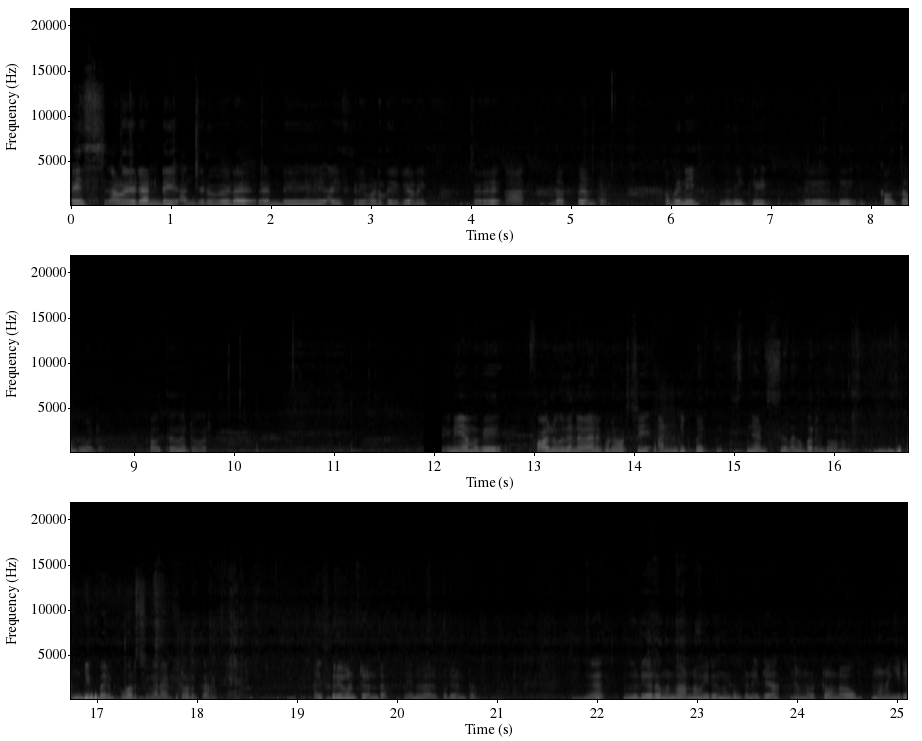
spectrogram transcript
നമ്മൾ രണ്ട് അഞ്ച് രൂപയുടെ രണ്ട് ഐസ്ക്രീം എടുത്തേക്കാണ്. ചെറിയ ആ ഡപ്പ ഉണ്ടോ അപ്പൊ ഇനി ഇത് ഇതിക്ക് ഇത് കവുത്താൻ പോകട്ടോ പറ. ഇനി നമുക്ക് ഫലൂതന്റെ മേലെ കൂടി കുറച്ച് അണ്ടിപ്പരിപ്പ് സ്നാക്സ് എന്നൊക്കെ പറയും തോന്നുന്നു. അണ്ടിപ്പരിപ്പ് കുറച്ച് ഇങ്ങനെ ഇട്ട് കൊടുക്കാം. ഐസ്ക്രീം ഇട്ടുണ്ടോ അതിന് മേലെ കൂടി ഉണ്ടോ വീഡിയോയിലൊന്നും കാണാൻ വരിയൊന്നും ബുക്കണില്ല നമ്മൾ ഇട്ടുണ്ടാവും. വേണമെങ്കിൽ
